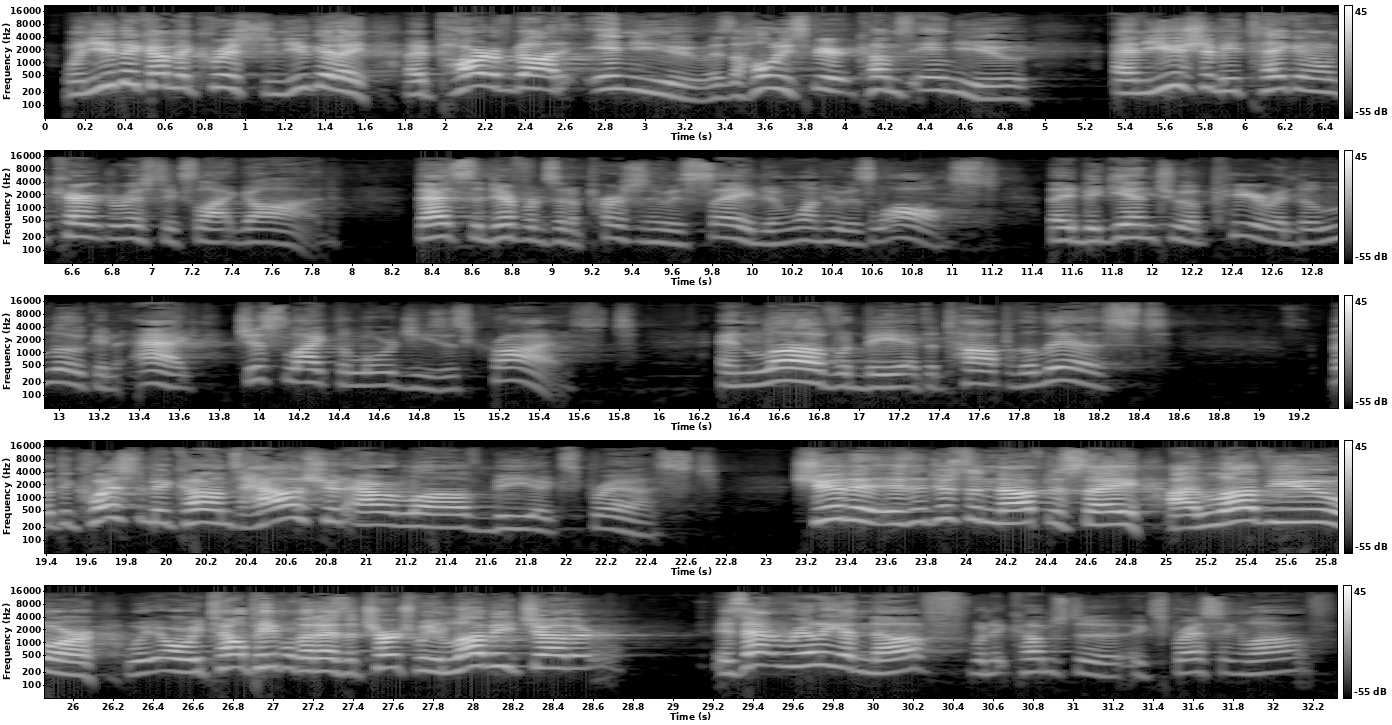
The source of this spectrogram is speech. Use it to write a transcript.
When you become a Christian, you get a, a part of God in you as the Holy Spirit comes in you, and you should be taking on characteristics like God. That's the difference in a person who is saved and one who is lost. They begin to appear and to look and act just like the Lord Jesus Christ. And love would be at the top of the list. But the question becomes how should our love be expressed? Should it, is it just enough to say, I love you, or we, or we tell people that as a church we love each other? Is that really enough when it comes to expressing love?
